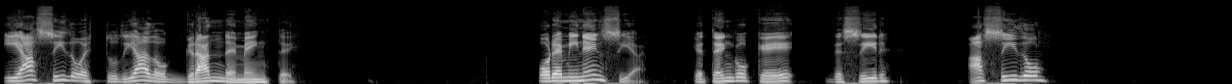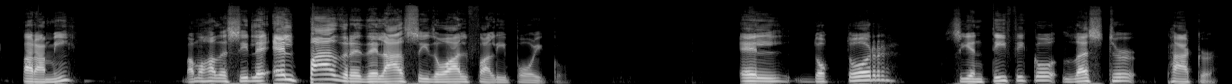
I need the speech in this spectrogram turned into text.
Y ha sido estudiado grandemente por eminencia que tengo que decir ha sido para mí, vamos a decirle, el padre del ácido alfa lipoico. El doctor científico Lester Packer.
